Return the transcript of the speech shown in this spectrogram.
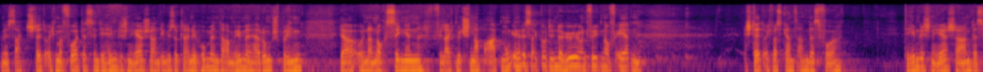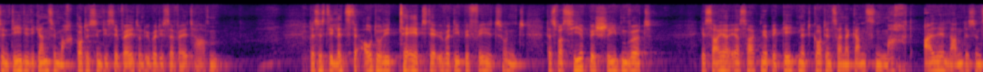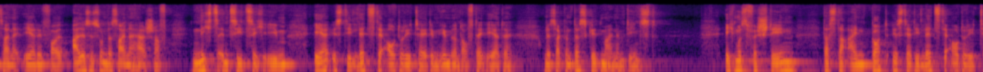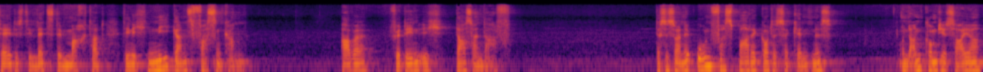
Und er sagt, stellt euch mal vor, das sind die himmlischen Herrscher, die wie so kleine Hummeln da am Himmel herumspringen ja, und dann noch singen, vielleicht mit Schnappatmung, Ehre sei Gott in der Höhe und Frieden auf Erden. Stellt euch was ganz anderes vor. Die himmlischen Herrscher, das sind die, die die ganze Macht Gottes in diese Welt und über diese Welt haben. Das ist die letzte Autorität, der über die befehlt. Und das, was hier beschrieben wird, Jesaja, er sagt mir, begegnet Gott in seiner ganzen Macht. Alle Lande sind seiner Ehre voll. Alles ist unter seiner Herrschaft. Nichts entzieht sich ihm. Er ist die letzte Autorität im Himmel und auf der Erde. Und er sagt, und das gilt meinem Dienst. Ich muss verstehen, dass da ein Gott ist, der die letzte Autorität ist, die letzte Macht hat, den ich nie ganz fassen kann, aber für den ich da sein darf. Das ist eine unfassbare Gotteserkenntnis. Und dann kommt Jesaja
